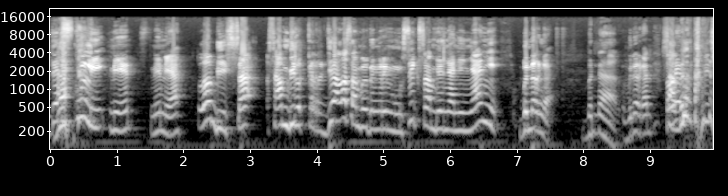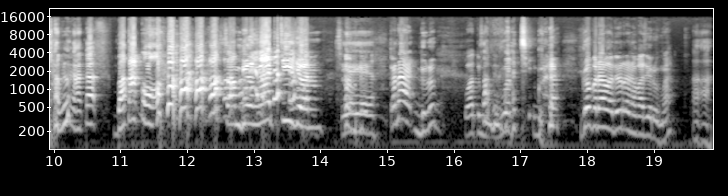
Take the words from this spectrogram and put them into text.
jadi kuli nih, nih ya. Lo bisa sambil kerja lo sambil dengerin musik sambil nyanyi nyanyi, bener nggak? Benar. Bener kan? Sambil Soalnya tapi sambil ngangkat batako. sambil ngaci John. Iya, iya, iya. Karena dulu waktu Sambil gua, ngaci. gua gua pernah waktu renovasi rumah, Ah, ah.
